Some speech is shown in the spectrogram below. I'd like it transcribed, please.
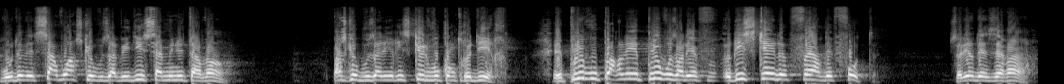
vous devez savoir ce que vous avez dit cinq minutes avant. Parce que vous allez risquer de vous contredire. Et plus vous parlez, plus vous allez risquer de faire des fautes, c'est-à-dire des erreurs.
